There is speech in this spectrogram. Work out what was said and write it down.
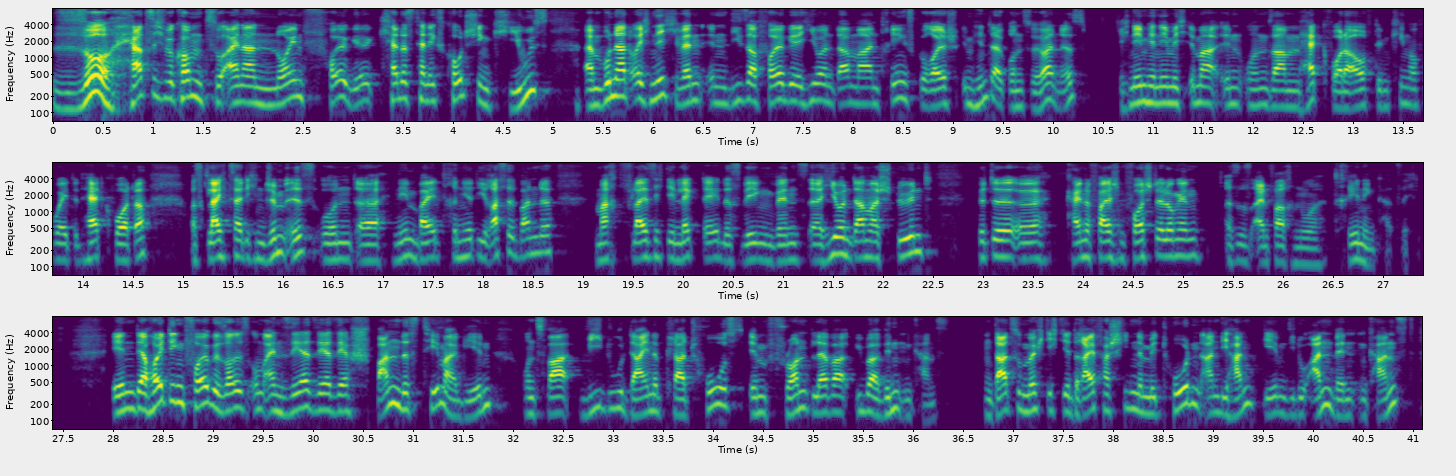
So, herzlich willkommen zu einer neuen Folge Calisthenics Coaching Cues. Ähm, wundert euch nicht, wenn in dieser Folge hier und da mal ein Trainingsgeräusch im Hintergrund zu hören ist. Ich nehme hier nämlich immer in unserem Headquarter auf, dem King of Weighted Headquarter, was gleichzeitig ein Gym ist und äh, nebenbei trainiert die Rasselbande, macht fleißig den Leg Day. Deswegen, wenn es äh, hier und da mal stöhnt, bitte äh, keine falschen Vorstellungen. Es ist einfach nur Training tatsächlich. In der heutigen Folge soll es um ein sehr, sehr, sehr spannendes Thema gehen. Und zwar, wie du deine Plateaus im Frontlever überwinden kannst. Und dazu möchte ich dir drei verschiedene Methoden an die Hand geben, die du anwenden kannst,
